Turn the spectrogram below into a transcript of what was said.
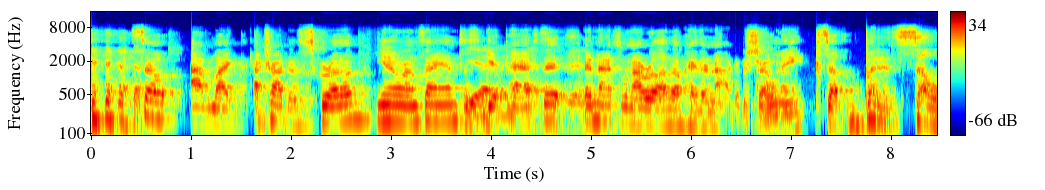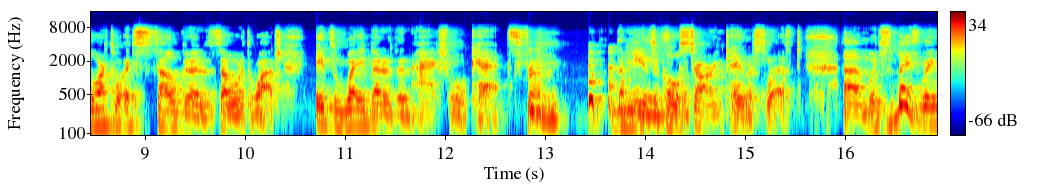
So I'm like, I tried to scrub, you know what I'm saying, to Yeah, get like past past it, it, yeah. and that's when I realized, okay, they're not going to show me. So, but it's so worth. It's so good. It's so worth watch. It's way better than actual cats from the musical starring Taylor Swift, um, which is basically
